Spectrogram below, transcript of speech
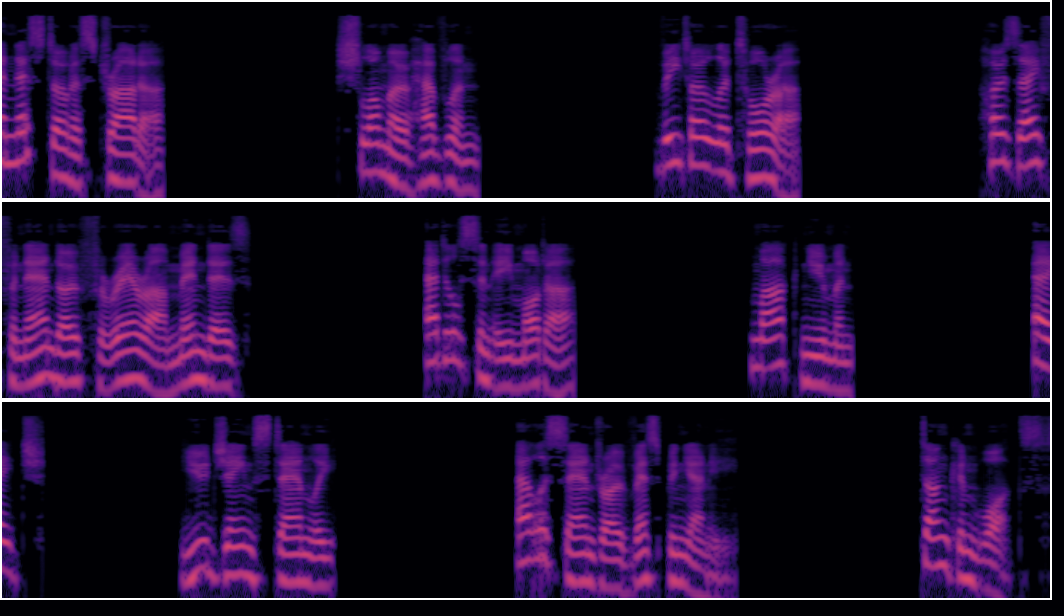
Ernesto Estrada. Shlomo Havlin. Vito Latora. José Fernando Ferreira Mendes Adilson E. Motter Mark Newman. H. Eugene Stanley. Alessandro Vespignani. Duncan Watts.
